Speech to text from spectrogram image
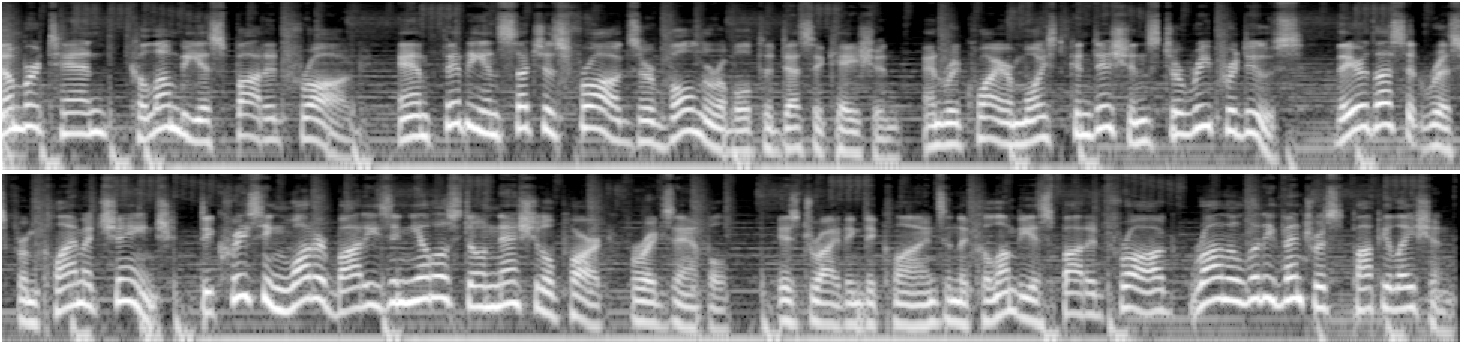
Number 10. Columbia Spotted Frog Amphibians such as frogs are vulnerable to desiccation and require moist conditions to reproduce. They are thus at risk from climate change. Decreasing water bodies in Yellowstone National Park, for example, is driving declines in the Columbia spotted frog Rana luteiventris population.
